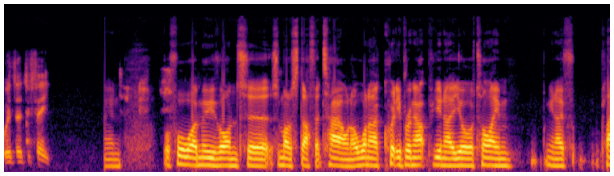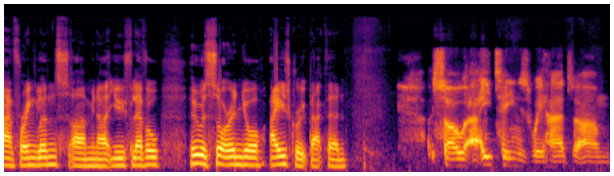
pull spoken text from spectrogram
with a defeat. And before I move on to some other stuff at town, I want to quickly bring up, you know, your time, you know, playing for England, um, you know, at youth level. Who was sort of in your age group back then? So at 18s, we had um,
